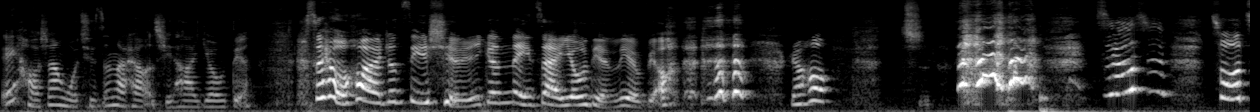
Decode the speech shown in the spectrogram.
哎，好像我其实真的还有其他优点。所以我后来就自己写了一个内在优点列表，然后只 只要是着重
